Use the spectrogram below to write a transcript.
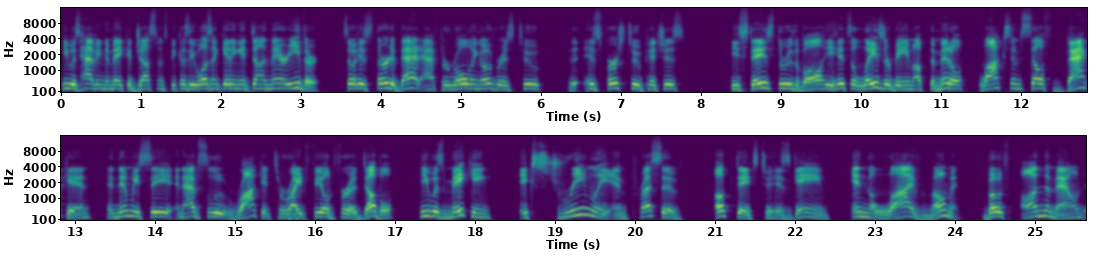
he was having to make adjustments because he wasn't getting it done there either. So his third at bat after rolling over his two his first two pitches, he stays through the ball. He hits a laser beam up the middle, locks himself back in, and then we see an absolute rocket to right field for a double he was making extremely impressive updates to his game in the live moment, both on the mound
